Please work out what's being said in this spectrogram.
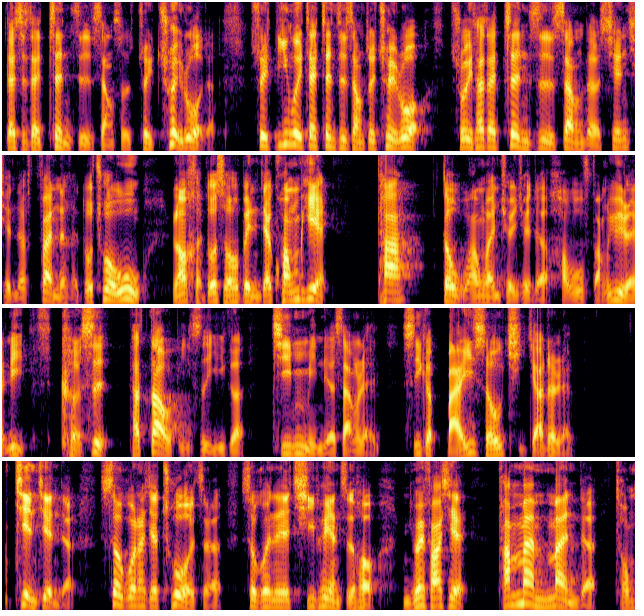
但是在政治上是最脆弱的。所以因为在政治上最脆弱，所以他在政治上的先前的犯了很多错误，然后很多时候被人家诓骗，他。都完完全全的毫无防御能力，可是他到底是一个精明的商人，是一个白手起家的人。渐渐的受过那些挫折，受过那些欺骗之后，你会发现他慢慢的从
